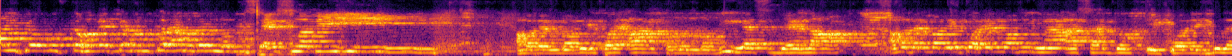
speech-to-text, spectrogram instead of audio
আলোকে বুঝতে হবে কেমন করে আমাদের নবী শেষ নবী। আমাদের নবীর পরে আর কোন নবী আসবে না। আমাদের নবীর পরে নবী না আসার যৌক্তিক অনেকগুলো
